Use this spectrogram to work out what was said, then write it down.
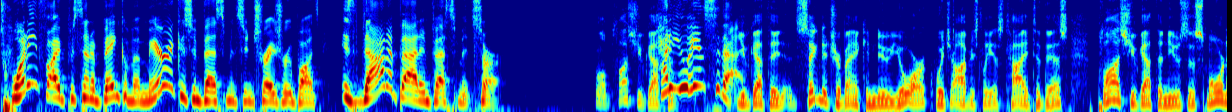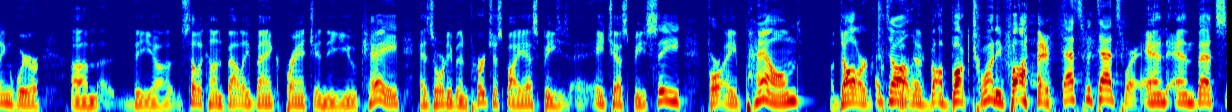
25% of Bank of America's investments in Treasury bonds. Is that a bad investment, sir? Well, plus you've got How the, do you answer that? You've got the Signature Bank in New York, which obviously is tied to this. Plus, you've got the news this morning where um, the uh, Silicon Valley Bank branch in the UK has already been purchased by SB, HSBC for a pound, a dollar, A dollar. a, a buck twenty-five. That's what that's worth. and and that's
